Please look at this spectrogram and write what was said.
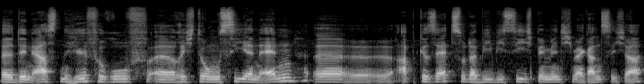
äh, den ersten Hilferuf äh, Richtung CNN äh, äh, abgesetzt oder BBC, ich bin mir nicht mehr ganz sicher.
